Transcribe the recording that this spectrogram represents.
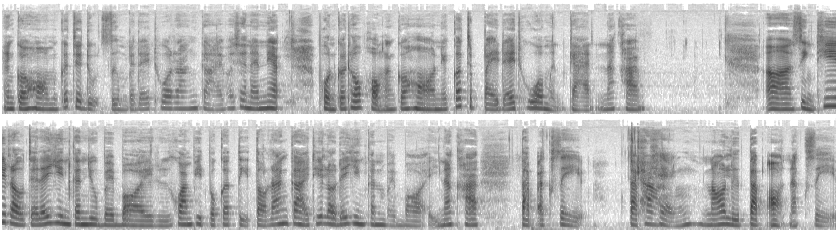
แอลกอฮอล์มันก็จะดูดซึมไปได้ทั่วร่างกาย เพราะฉะนั้นเนี่ยผลกระทบของแอลกอฮอล์เนี่ยก็จะไปได้ทั่วเหมือนกันนะคะสิ่งที่เราจะได้ยินกันอยู่บ่อยๆ หรือความผิดปกติต่อร่างกายที่เราได้ยินกันบ่อยๆนะคะ ตับอักเสบตับแข็งเนาะหรือตับอ่อนอักเสบ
